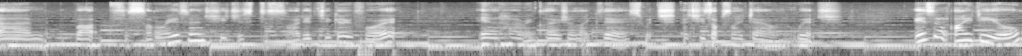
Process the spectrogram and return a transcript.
Um, but for some reason, she just decided to go for it in her enclosure like this, which and she's upside down, which isn't ideal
